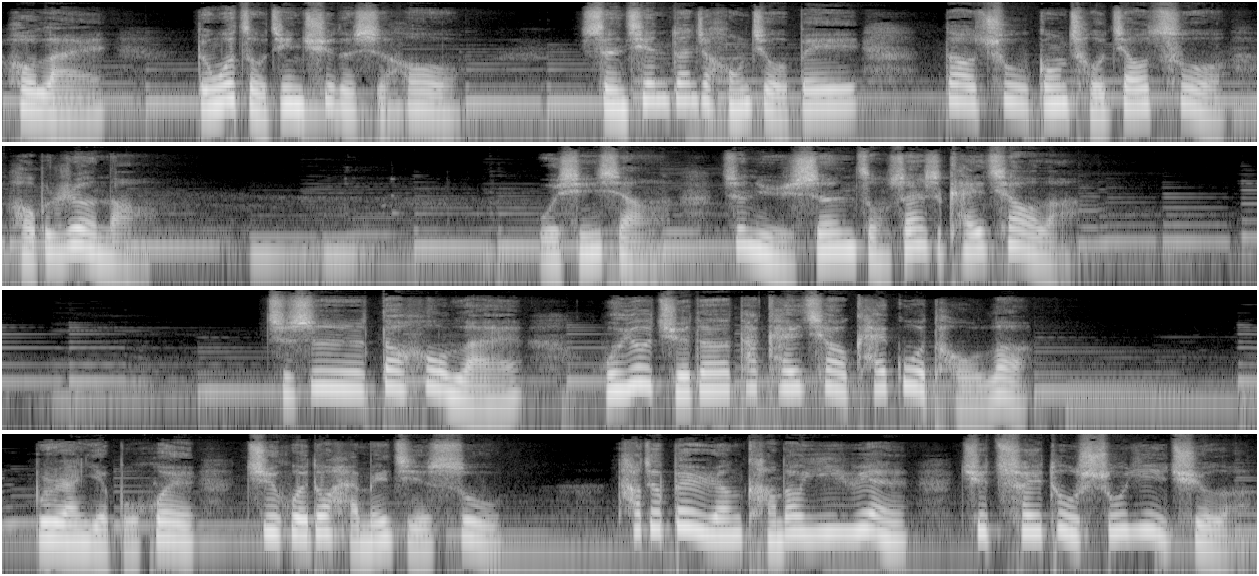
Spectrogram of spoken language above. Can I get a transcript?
后来，等我走进去的时候，沈谦端着红酒杯，到处觥筹交错，好不热闹。我心想。这女生总算是开窍了，只是到后来，我又觉得她开窍开过头了，不然也不会聚会都还没结束，他就被人扛到医院去催吐输液去了。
